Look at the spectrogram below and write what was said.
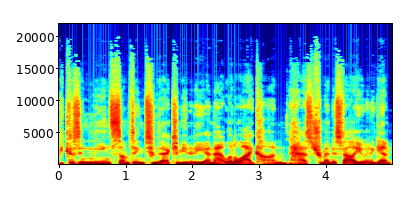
because it means something to that community. And that little icon has tremendous value. And again,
